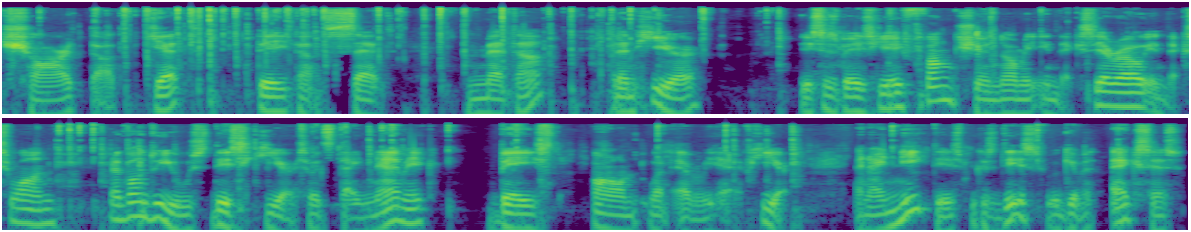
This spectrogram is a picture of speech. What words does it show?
chart.get data set meta, and then here, this is basically a function, normally index 0, index 1, I'm going to use this here, so it's dynamic based on whatever we have here. And I need this because this will give us access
